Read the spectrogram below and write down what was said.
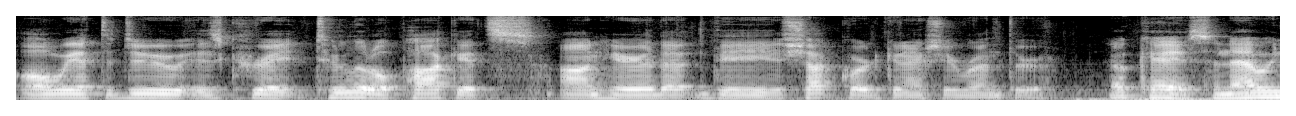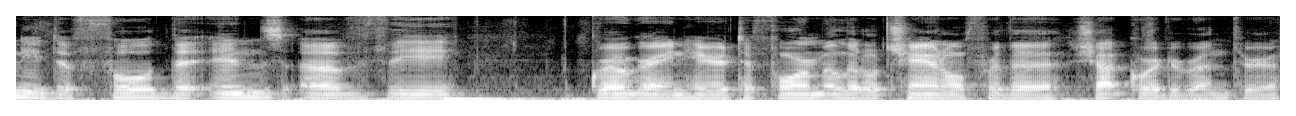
all we have to do is create two little pockets on here that the shock cord can actually run through. Okay, so now we need to fold the ends of the grosgrain here to form a little channel for the shock cord to run through.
